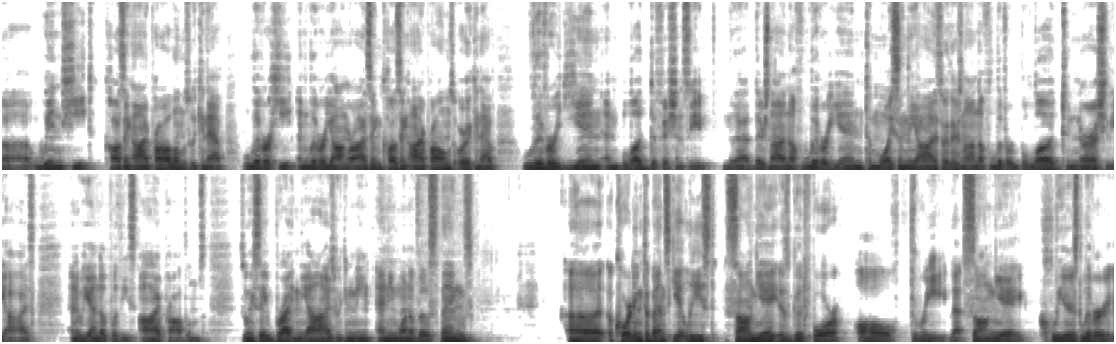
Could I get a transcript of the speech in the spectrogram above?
uh, wind heat causing eye problems. We can have liver heat and liver yang rising causing eye problems, or we can have liver yin and blood deficiency. That there's not enough liver yin to moisten the eyes, or there's not enough liver blood to nourish the eyes, and we end up with these eye problems. So when we say brighten the eyes, we can mean any one of those things. Uh, according to Bensky, at least, Sangye is good for all three. That Sangye clears liver,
